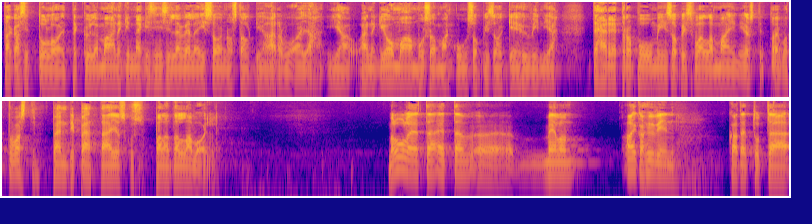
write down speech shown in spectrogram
takaisin tulo, että kyllä mä ainakin näkisin sillä vielä isoa nostalgia-arvoa ja, ja ainakin omaa musamakuun sopisi oikein hyvin ja tähän retropuumiin sopisi vallan mainiosti. Toivottavasti bändi päättää joskus palata lavoille. Mä luulen, että, että meillä on aika hyvin katettu tämä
